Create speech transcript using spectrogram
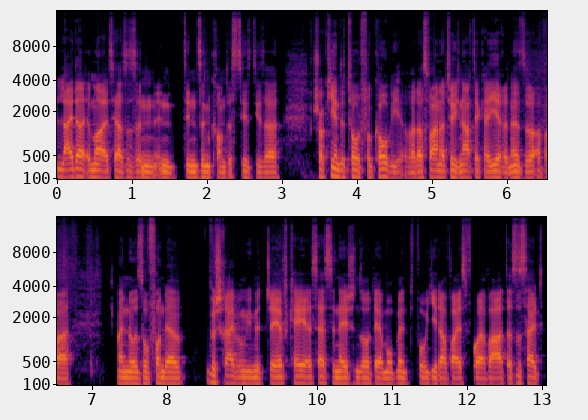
leider immer als erstes in, in den Sinn kommt, ist die, dieser schockierende Tod von Kobe. Aber das war natürlich nach der Karriere, ne? So, aber ich meine, nur so von der Beschreibung wie mit JFK Assassination, so der Moment, wo jeder weiß, wo er war, das ist halt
